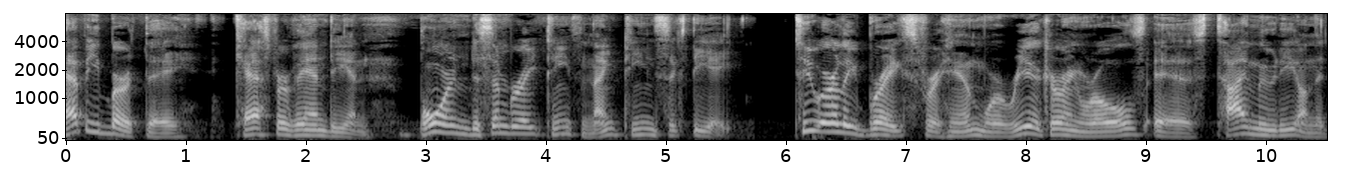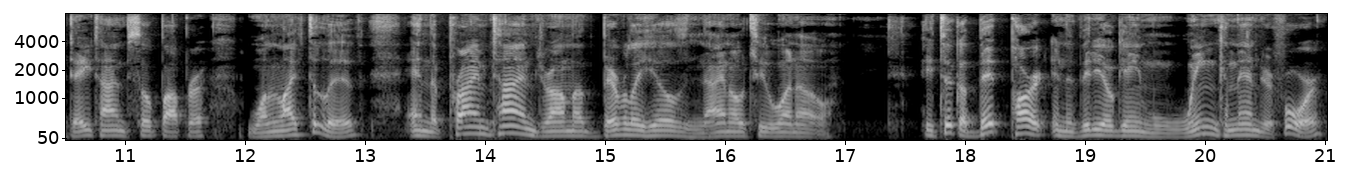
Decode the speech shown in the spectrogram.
Happy birthday, Casper Van Dien, born December 18, 1968. Two early breaks for him were reoccurring roles as Ty Moody on the daytime soap opera One Life to Live and the primetime drama Beverly Hills 90210. He took a bit part in the video game Wing Commander 4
